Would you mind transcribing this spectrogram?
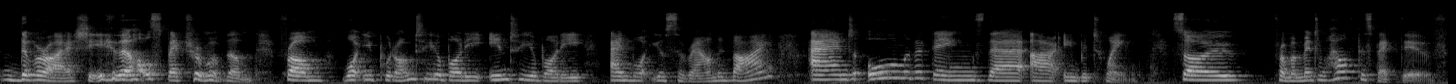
the variety, the whole spectrum of them, from what you put onto your body, into your body, and what you're surrounded by, and all of the things that are in between. So from a mental health perspective,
